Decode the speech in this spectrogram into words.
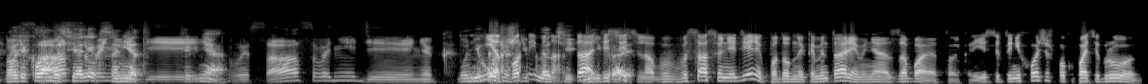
Но рекламы Сиалекса нет. денег, Фигня. Высасывание денег. Ну не Нет, хочешь, вот не именно. плати, да, не действительно, вы- высасывание денег, подобные комментарии меня забавят только. Если ты не хочешь покупать игру,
